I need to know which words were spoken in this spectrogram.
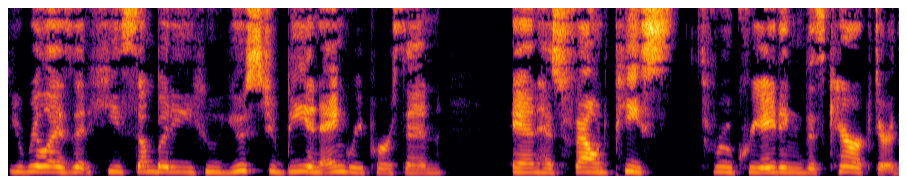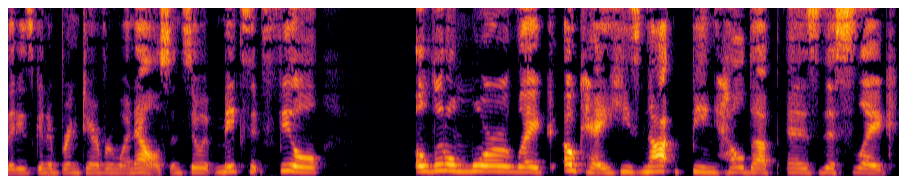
you realize that he's somebody who used to be an angry person and has found peace through creating this character that he's going to bring to everyone else. And so it makes it feel a little more like, okay, he's not being held up as this, like,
